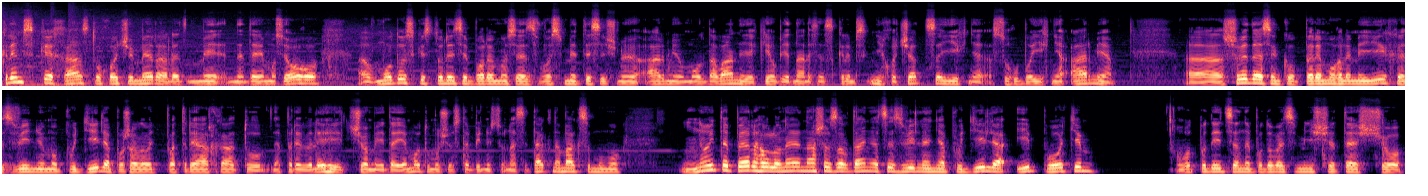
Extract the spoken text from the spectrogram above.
Кримське ханство хоче мир, але ми не даємо цього. В Молдовській столиці боремося з 8-тисячною армією молдаван, які об'єдналися з Кримським. Хоча це їхня сугубо їхня армія. Швидесенько перемогли ми їх, звільнюємо Поділля, пожалувати патріархату привілегії, що ми і даємо, тому що стабільність у нас і так на максимуму. Ну і тепер головне наше завдання це звільнення Поділля, і потім От подивіться, не подобається мені ще те, що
